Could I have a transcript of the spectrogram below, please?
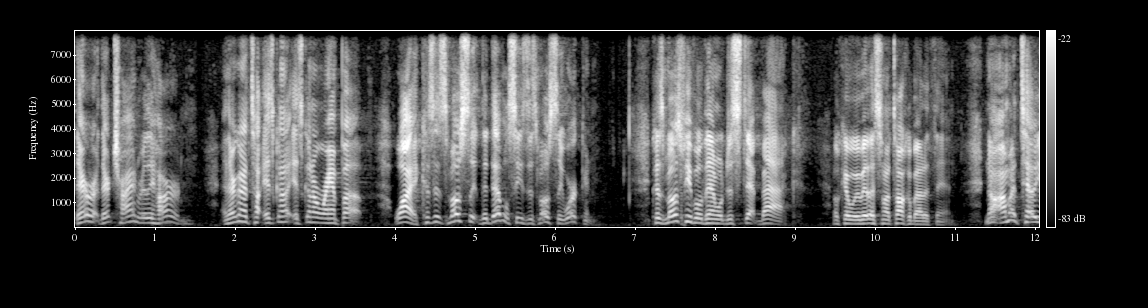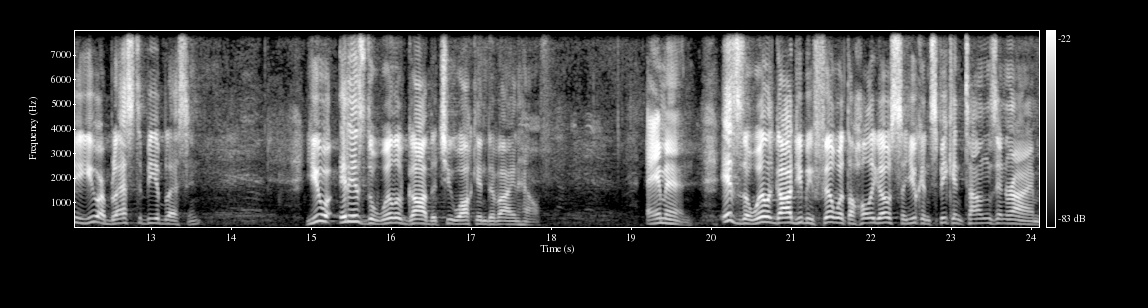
they're, they're trying really hard. And they're going to, talk, it's going it's going to ramp up. Why? Because it's mostly, the devil sees it's mostly working. Because most people then will just step back. Okay, wait, wait, let's not talk about it then. No, I'm going to tell you, you are blessed to be a blessing. You, it is the will of God that you walk in divine health. Amen. It's the will of God you be filled with the Holy Ghost so you can speak in tongues and rhyme.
